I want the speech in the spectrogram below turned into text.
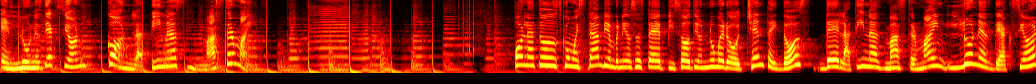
en Lunes de Acción con Latinas Mastermind. Hola a todos, ¿cómo están? Bienvenidos a este episodio número 82 de Latinas Mastermind, Lunes de Acción.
